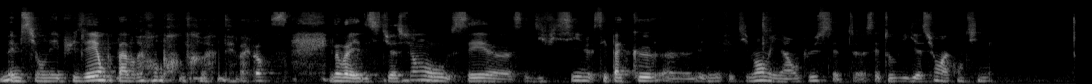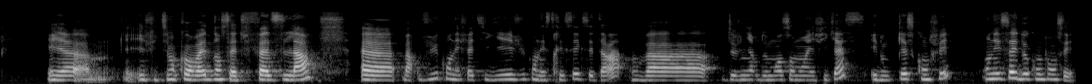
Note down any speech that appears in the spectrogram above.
Même si on est épuisé, on ne peut pas vraiment prendre des vacances. donc voilà, il y a des situations où c'est euh, difficile. C'est pas que le déni, effectivement, mais il y a en plus cette obligation à continuer. Euh, et effectivement, quand on va être dans cette phase-là, euh, bah, vu qu'on est fatigué, vu qu'on est stressé, etc., on va devenir de moins en moins efficace. Et donc, qu'est-ce qu'on fait? On essaye de compenser.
